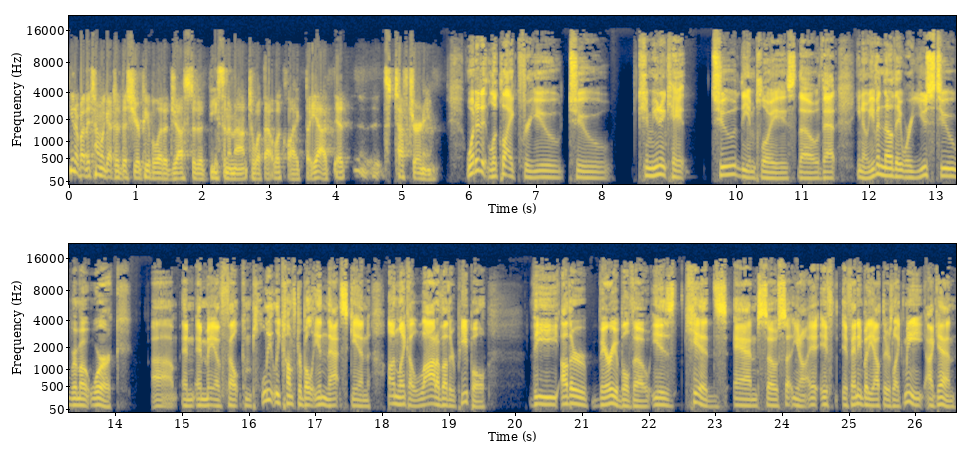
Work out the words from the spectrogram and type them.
you know by the time we got to this year people had adjusted a decent amount to what that looked like. But yeah it it's a tough journey. What did it look like for you to communicate to the employees though that you know even though they were used to remote work um, and and may have felt completely comfortable in that skin unlike a lot of other people the other variable though is kids. And so, so, you know, if, if anybody out there's like me, again,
